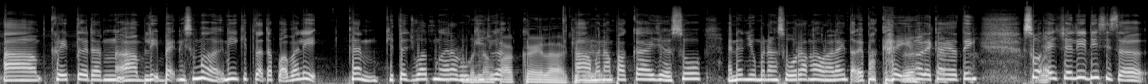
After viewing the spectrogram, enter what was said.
uh, kereta dan uh, beli beg ni semua. Ni kita tak dapat balik. Kan kita jual pun kadang rugi Menang juga. pakai lah Ah, menang pakai je. So and then you menang seorang lah orang lain tak boleh pakai. You know that kind of thing. So But- actually this is a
